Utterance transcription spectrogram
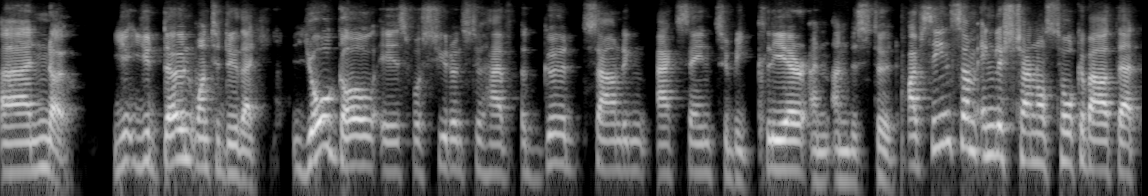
Uh, no, you, you don't want to do that your goal is for students to have a good sounding accent to be clear and understood. I've seen some English channels talk about that,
